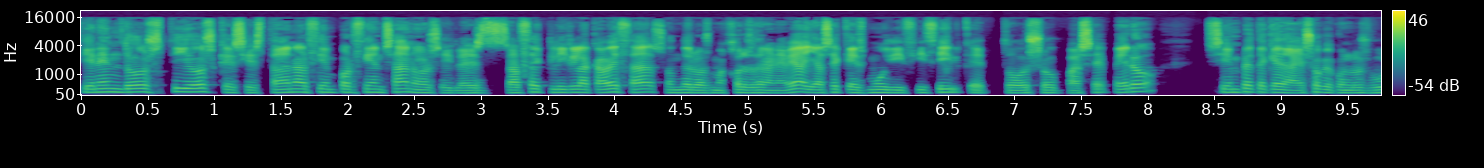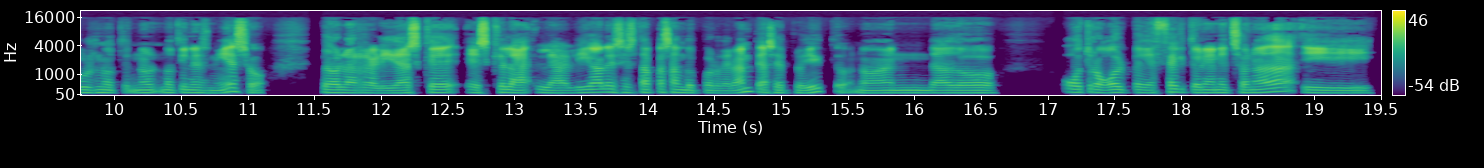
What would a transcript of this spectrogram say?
tienen dos tíos que si están al 100% sanos y les hace clic la cabeza, son de los mejores de la NBA. Ya sé que es muy difícil que todo eso pase, pero siempre te queda eso, que con los Bulls no, no, tienes ni eso. Pero la realidad es que, es que la, liga les está pasando por delante a ese proyecto. No han dado otro golpe de efecto ni han hecho nada y,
